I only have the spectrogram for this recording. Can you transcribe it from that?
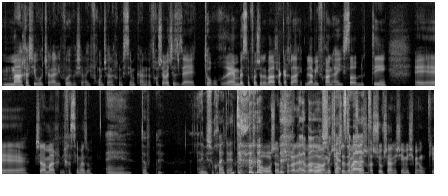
מה החשיבות של הליווי ושל האבחון שאנחנו עושים כאן? את חושבת שזה תורם בסופו של דבר אחר כך למבחן ההישרדותי אה, של המערכת יחסים הזו? אה, טוב, אה, אני משוחדת. ברור שאת משוחדת, אבל אבל לא, אני חושב שכן, שזה זאת משהו אומרת- שחשוב שאנשים ישמעו, כי...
